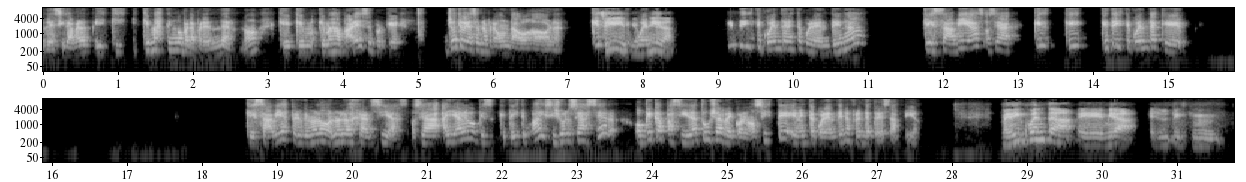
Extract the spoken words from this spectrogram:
decir, a ver, ¿y qué, más tengo para aprender? ¿no? ¿Qué, ¿Qué, más aparece? Porque yo te voy a hacer una pregunta a vos ahora. ¿Qué sí, bienvenida. ¿Qué te diste cuenta en esta cuarentena que sabías? O sea, ¿qué, qué, te diste cuenta que que sabías pero que no lo, no lo ejercías? O sea, ¿hay algo que, te diste, ay, si yo lo sé hacer? ¿O qué capacidad tuya reconociste en esta cuarentena frente a este desafío? Me di cuenta, eh, mira,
